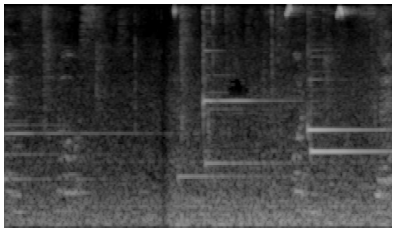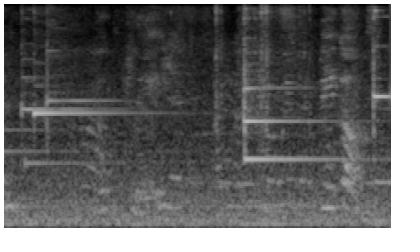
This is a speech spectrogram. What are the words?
and floors on sand, with becomes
